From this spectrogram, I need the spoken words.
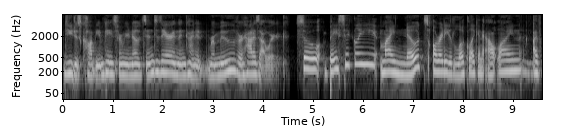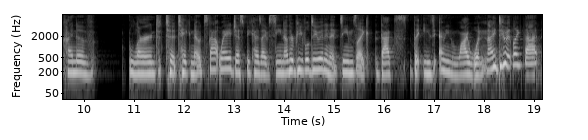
do you just copy and paste from your notes into there and then kind of remove, or how does that work? So basically, my notes already look like an outline. Mm-hmm. I've kind of learned to take notes that way just because I've seen other people do it and it seems like that's the easy I mean why wouldn't I do it like that?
